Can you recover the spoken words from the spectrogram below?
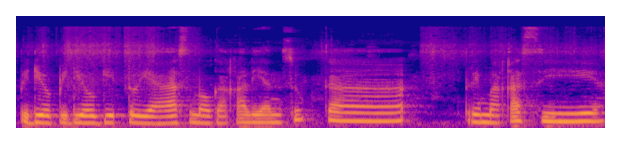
video-video gitu ya. Semoga kalian suka. Terima kasih.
